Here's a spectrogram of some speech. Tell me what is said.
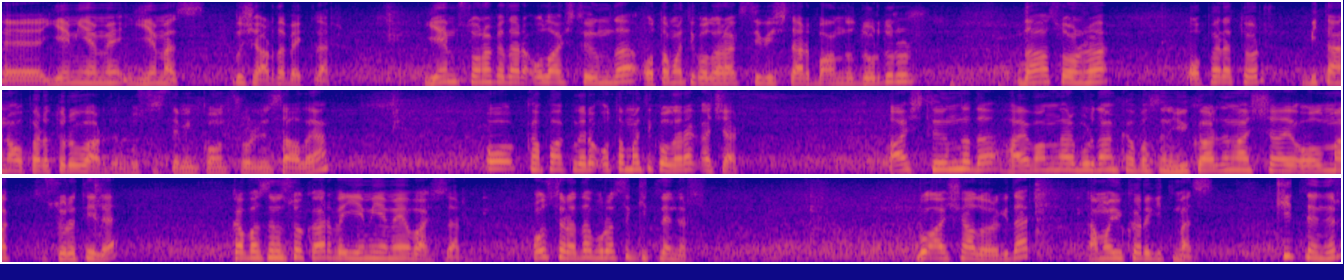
e, yem yeme yemez. Dışarıda bekler. Yem sona kadar ulaştığında otomatik olarak switchler bandı durdurur. Daha sonra operatör, bir tane operatörü vardır bu sistemin kontrolünü sağlayan. O kapakları otomatik olarak açar. Açtığında da hayvanlar buradan kafasını yukarıdan aşağıya olmak suretiyle kafasını sokar ve yemi yemeye başlar. O sırada burası kilitlenir. Bu aşağı doğru gider ama yukarı gitmez. Kitlenir.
